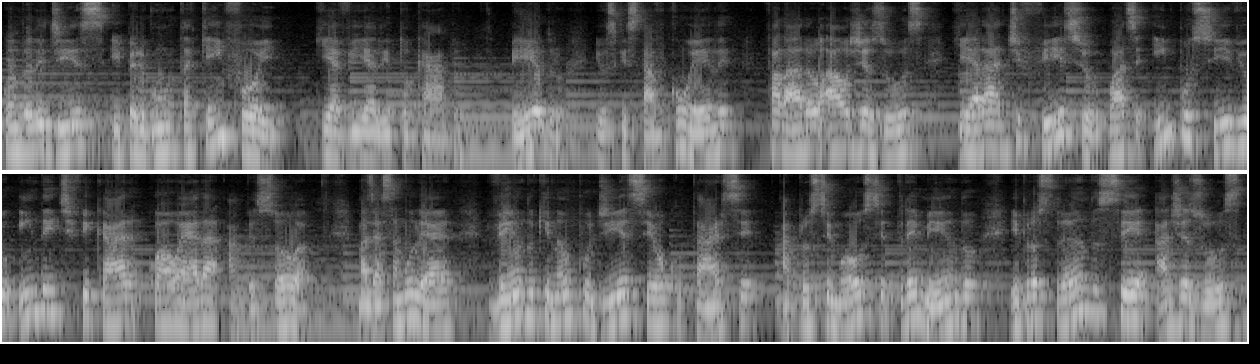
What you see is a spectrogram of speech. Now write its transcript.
quando ele diz e pergunta quem foi que havia lhe tocado. Pedro e os que estavam com ele falaram ao Jesus que era difícil, quase impossível identificar qual era a pessoa. Mas essa mulher, vendo que não podia se ocultar-se, aproximou-se tremendo e prostrando-se a Jesus,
